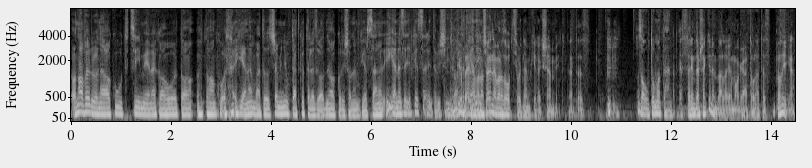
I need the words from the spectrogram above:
a NAV örülne a kút címének, ahol ta, tankolt. Igen, nem változott semmi nyugtát kötelező adni akkor is, ha nem kérsz számát. Igen, ez egyébként szerintem is így van. Jó, benne, van, a, benne van az opció, hogy nem kérek semmit. Tehát ez, Az automatán? ez szerintem senki nem vállalja magától. Hát ez az igen.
